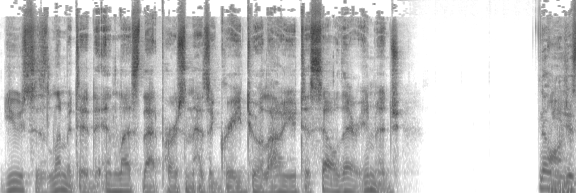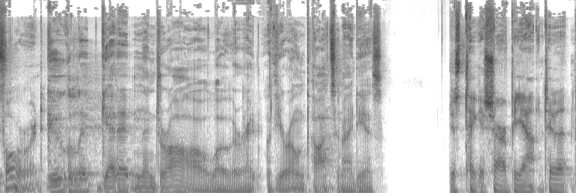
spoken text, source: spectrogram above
use is limited unless that person has agreed to allow you to sell their image No, you just forward. Google it, get it, and then draw all over it with your own thoughts and ideas. Just take a sharpie out to it.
